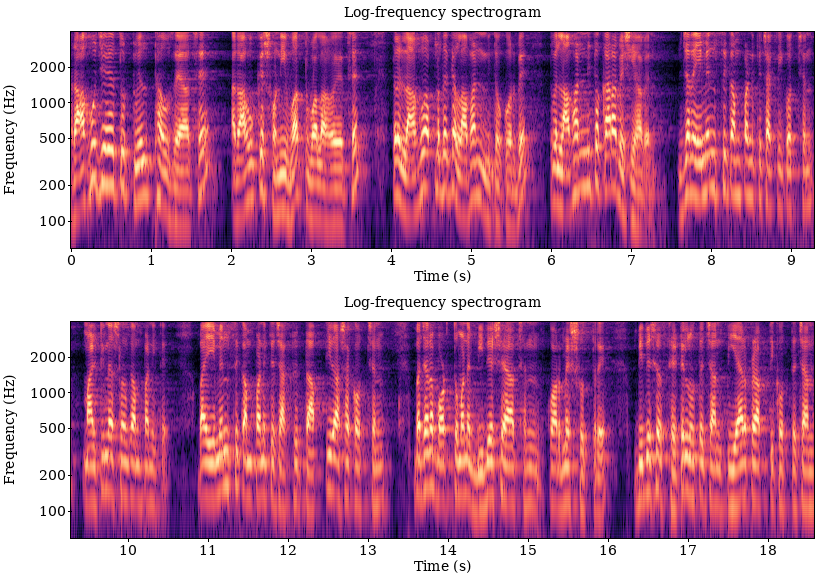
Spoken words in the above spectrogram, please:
রাহু যেহেতু টুয়েলভ হাউসে আছে, রাহুকে শনিবত বলা হয়েছে। তাহলে রাহু আপনাদেরকে লাভান্বিত করবে। তবে লাভান্বিত কারা বেশি হবেন? যারা এমএনসি কোম্পানিতে চাকরি করছেন মাল্টিন্যাশনাল কোম্পানিতে বা এমএনসি কোম্পানিতে চাকরি প্রাপ্তির আশা করছেন, বা যারা বর্তমানে বিদেশে আছেন কর্মের সূত্রে, বিদেশে সেটেল হতে চান পিআর প্রাপ্তি করতে চান,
